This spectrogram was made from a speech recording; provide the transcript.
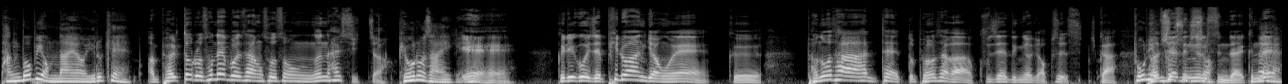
방법이 없나요? 이렇게 아, 별도로 손해배상 소송은 할 수 있죠. 변호사에게. 예, 예. 그리고 이제 필요한 경우에 그 변호사한테 또 변호사가 구제 능력이 없을 수, 그러니까 돈이 변제 능력이. 있는데 근데 예.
